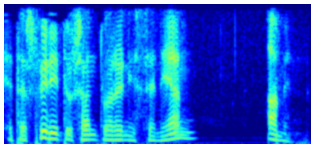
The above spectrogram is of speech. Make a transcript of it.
eta espiritu santuaren izenean. Amen.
